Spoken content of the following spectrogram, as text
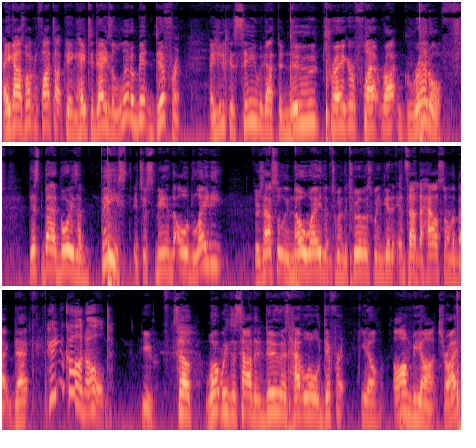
Hey guys, welcome to Flat Top King. Hey, today's a little bit different. As you can see, we got the new Traeger Flat Rock Griddle. This bad boy is a beast. It's just me and the old lady. There's absolutely no way that between the two of us we can get it inside the house on the back deck. Who you calling old? You. So what we decided to do is have a little different, you know, ambiance, right?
